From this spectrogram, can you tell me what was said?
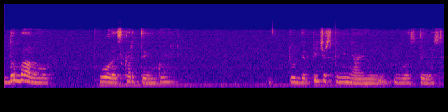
Добавимо поле з картинкою. Тут, де Pictures, поміняємо її у властивостях.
